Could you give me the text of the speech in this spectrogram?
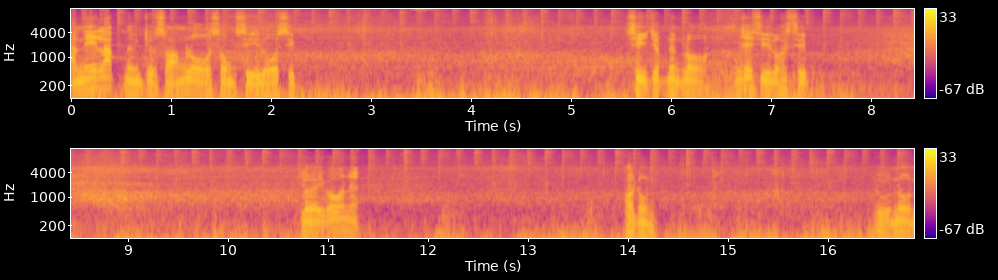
งานนี้รับ 1.2 โล ส่ง 4 โล 10 4.1 โล ไม่ใช่ 4 โล 10 เลยปะวะเนี่ยอ๋อนุ่นอยู่นู่น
